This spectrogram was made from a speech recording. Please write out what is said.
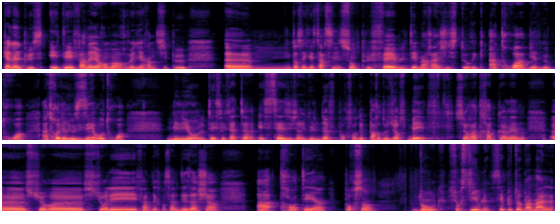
Canal Plus et TF1, d'ailleurs on va en revenir un petit peu. Danse avec les stars sont plus faibles, démarrage historique à 3,3 à 3,03 millions de téléspectateurs et 16,9% de part d'audience, mais se rattrape quand même euh, sur, euh, sur les femmes responsables des achats à 31%. Donc sur cible, c'est plutôt pas mal.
